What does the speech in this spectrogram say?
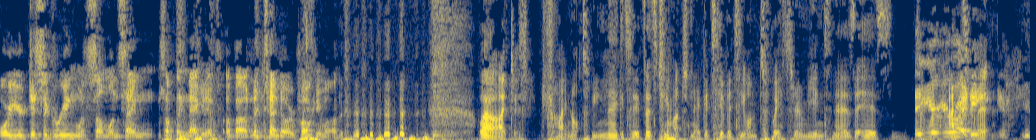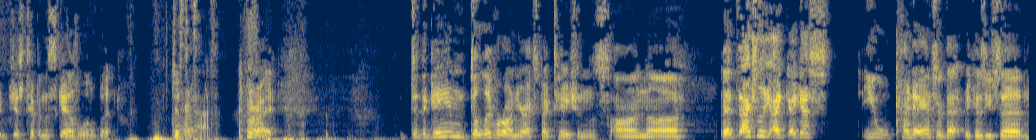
or you're disagreeing with someone saying something negative about Nintendo or Pokemon. Well, I just try not to be negative. There's too much negativity on Twitter and the internet as it is. You're, you're right. it. You're just tipping the scales a little bit. Just a Alright. tad. All right. Did the game deliver on your expectations? On uh, it's actually, I, I guess you kind of answered that because you said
